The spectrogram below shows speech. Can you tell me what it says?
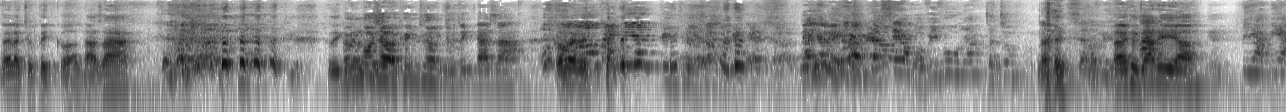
đây là chủ tịch của đa gia đừng bao giờ khinh thường chủ tịch đa gia. Có niên Kinh thường sao mà kinh đây là mình mình là sale của Vivu nhá Trần Trung đây Ờ, thực ra thì ờ, Pia Pia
